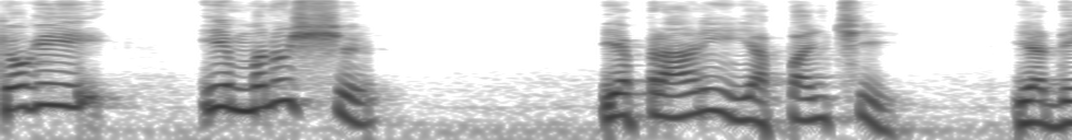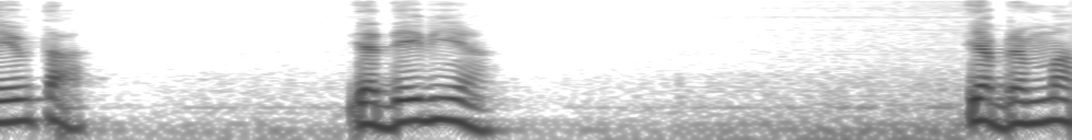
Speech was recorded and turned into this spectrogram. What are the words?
क्योंकि ये मनुष्य, या प्राणी, या पंछी, या देवता, या देवियाँ या ब्रह्मा?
